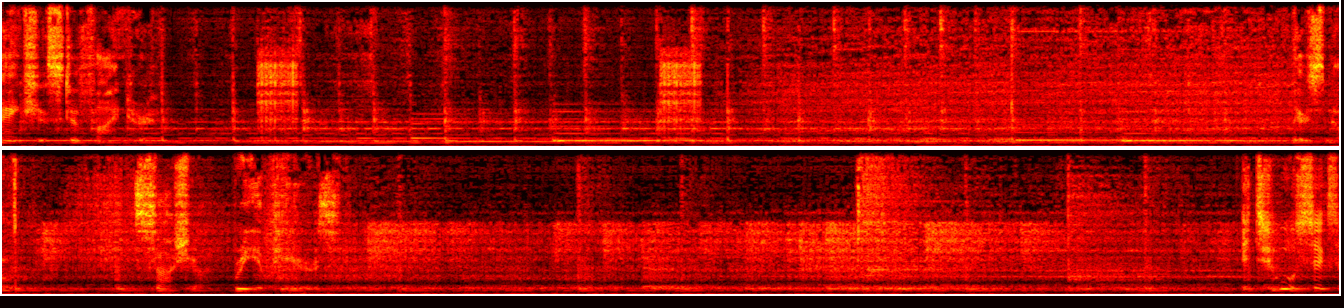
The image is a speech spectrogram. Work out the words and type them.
anxious to find her. There's no. Sasha reappears. At 206,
